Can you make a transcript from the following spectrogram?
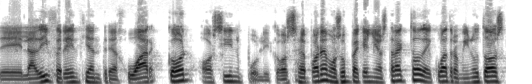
de la diferencia entre jugar con o sin público. Os ponemos un pequeño extracto de cuatro minutos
